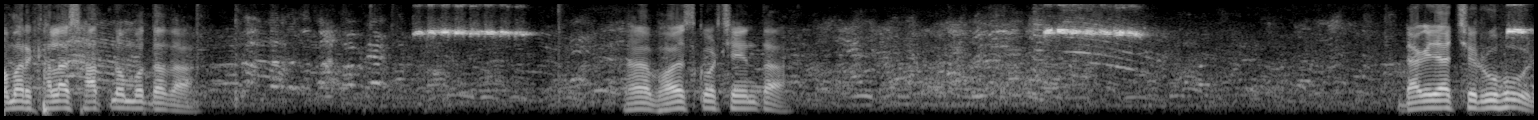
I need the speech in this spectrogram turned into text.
আমার খেলা সাত নম্বর, দাদা। হ্যাঁ ভয়েস করছেন তা ডাকে যাচ্ছে রুহুল।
